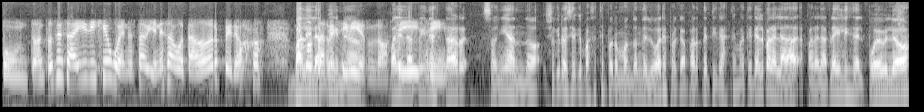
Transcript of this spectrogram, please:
Punto. Entonces ahí dije, bueno, está bien, es agotador, pero vale vamos la a pena. recibirlo. Vale Sí, la pena sí. estar soñando. Yo quiero decir que pasaste por un montón de lugares porque aparte tiraste material para la, para la playlist del pueblo.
